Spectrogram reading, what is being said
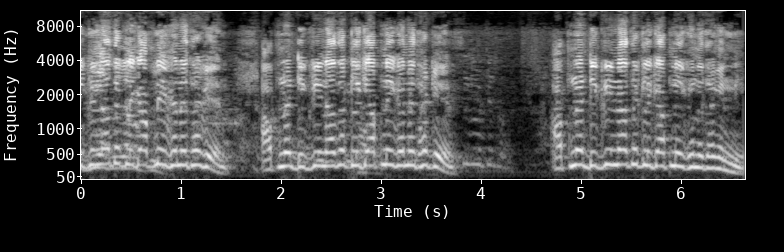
ডিগ্রি না থাকলে কি আপনি এখানে থাকেন? আপনার ডিগ্রি না থাকলে কি আপনি এখানে থাকেন? আপনার ডিগ্রি না থাকলে কি আপনি এখানে থাকেননি?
